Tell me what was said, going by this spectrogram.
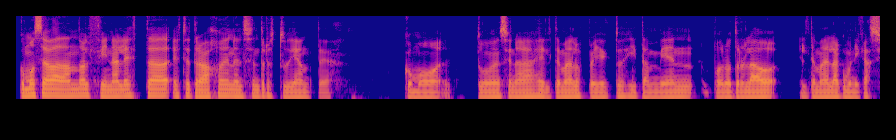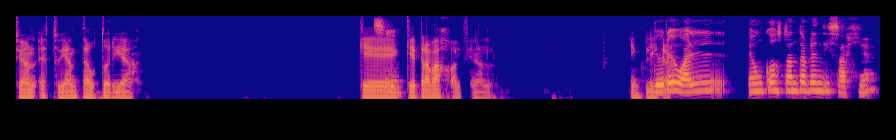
¿Cómo se va dando al final esta, este trabajo en el centro estudiante? Como tú mencionabas el tema de los proyectos y también, por otro lado, el tema de la comunicación estudiante-autoridad. ¿Qué, ¿Qué, trabajo al final implica? Yo creo igual es un constante aprendizaje.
